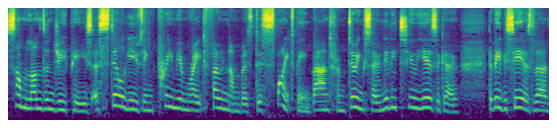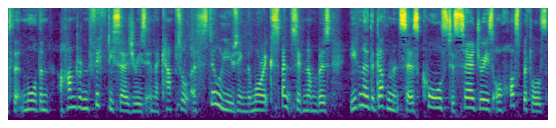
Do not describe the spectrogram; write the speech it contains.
Some London GPs are still using premium rate phone numbers despite being banned from doing so nearly two years ago. The BBC has learned that more than 150 surgeries in the capital are still using the more expensive numbers, even though the government says calls to surgeries or hospitals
